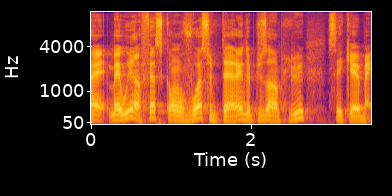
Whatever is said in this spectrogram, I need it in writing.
Bien, ben oui, en fait, ce qu'on voit sur le terrain de plus en plus, c'est que, bien,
